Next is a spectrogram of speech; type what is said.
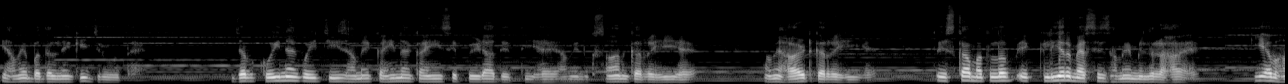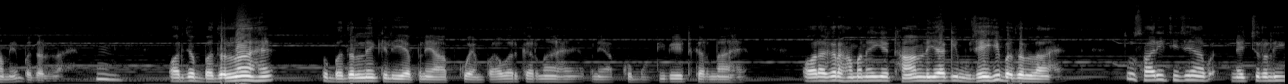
कि हमें बदलने की ज़रूरत है। जब कोई ना कोई चीज़ हमें कहीं ना कहीं से पीड़ा देती है, हमें नुकसान कर रही है, हमें हर्ट कर रही है तो इसका मतलब एक क्लियर मैसेज हमें मिल रहा है। कि अब हमें बदलना है। और जब बदलना है तो बदलने के लिए अपने आप को एम्पावर करना है अपने आप को मोटिवेट करना है। और अगर हमने ये ठान लिया कि मुझे ही बदलना है तो सारी चीज़ें अब नेचुरली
